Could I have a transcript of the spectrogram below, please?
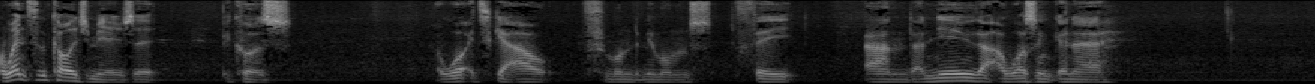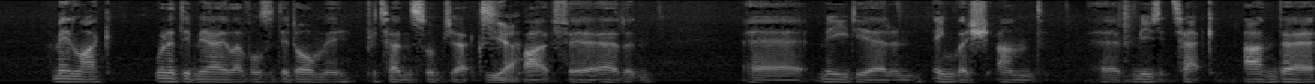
I went to the College of Music because I wanted to get out from under my mum's feet, and I knew that I wasn't gonna. I mean, like when I did my A levels, I did all my pretend subjects, Yeah. like theatre and uh, media and English and uh, music tech, and uh,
